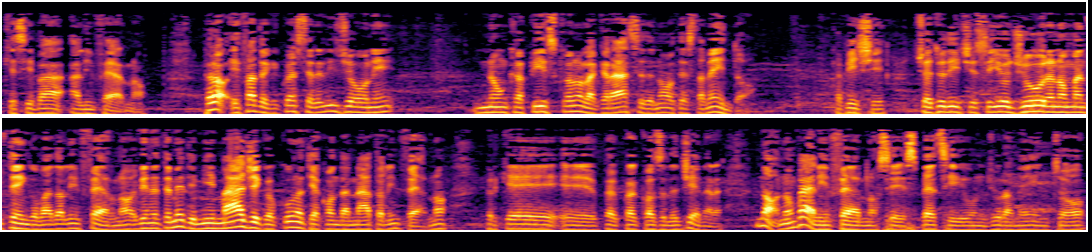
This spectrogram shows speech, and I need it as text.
che si va all'inferno. Però il fatto è che queste religioni non capiscono la grazia del Nuovo Testamento, capisci? Cioè tu dici se io giuro e non mantengo vado all'inferno, evidentemente mi immagino che qualcuno ti ha condannato all'inferno perché eh, per qualcosa del genere. No, non vai all'inferno se spezzi un giuramento,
